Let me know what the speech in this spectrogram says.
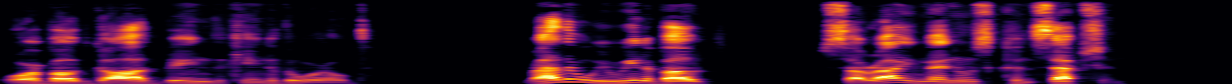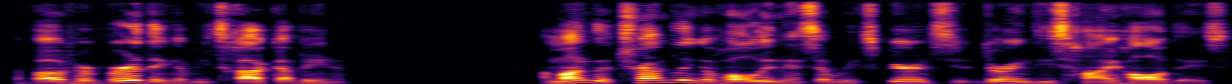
or about God being the king of the world. Rather, we read about Sarah Imeinu's conception, about her birthing of Yitzchak Avinu. Among the trembling of holiness that we experience during these high holidays,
